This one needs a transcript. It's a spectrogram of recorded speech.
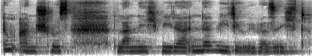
Im Anschluss lande ich wieder in der Videoübersicht.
